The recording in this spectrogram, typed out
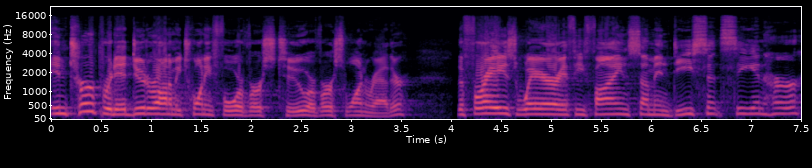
interpreted Deuteronomy 24, verse 2, or verse 1 rather, the phrase where if he finds some indecency in her.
